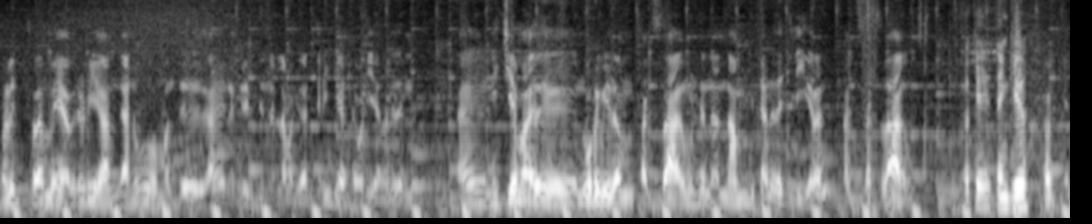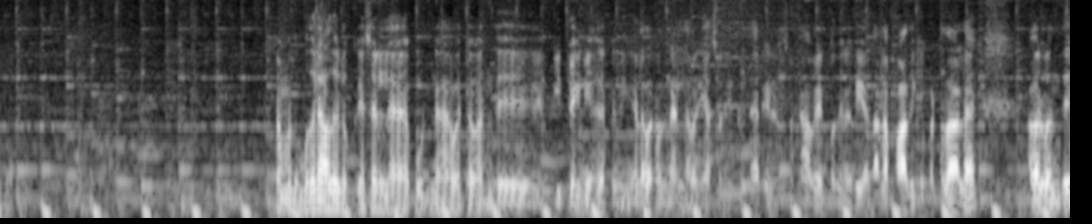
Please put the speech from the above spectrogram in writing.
தொழிற்திறமை அவருடைய அந்த அனுபவம் வந்து அது எனக்கு நல்லபடியாக தெரிஞ்சபடியாக நான் இதில் அஹ், நிச்சயமா இது நூறு வீதம் சக்ஸஸ் ஆகும் என்று நான் நம்பித்தான் இதை செய்கிறேன். சக்ஸஸ் ஆகும். ஓகே தேங்க்யூ ஓகே நம்ம இந்த முதலாவது லொக்கேஷனில் பூட்டின அவர்கிட்ட வந்து ஃபீட்பேக் நீங்கள் கேட்டிருந்தீங்க அவர் வந்து நல்ல வழியாக சொல்லியிருந்தார். என்னென்னு சொன்னால் அவர் வந்து நிறைய காலம் பாதிக்கப்பட்டதால் அவர் வந்து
